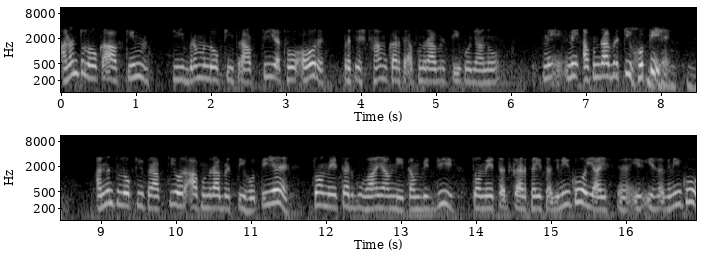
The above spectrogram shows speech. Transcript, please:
अनंत लोक आप किम की ब्रह्म लोक की प्राप्ति अथो और प्रतिष्ठा करते पुनरावृत्ति को जानो। नहीं नहीं अपनरावृत्ति होती है। हम्म। अनंत लोक की प्राप्ति और अपनरावृत्ति होती है। त्वम एतद गुहायाम नीतम विद्धि त्वम एतद कर इस अग्नि को या इस, इस अग्नि को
